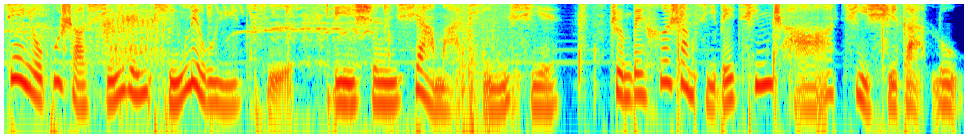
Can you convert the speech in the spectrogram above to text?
见有不少行人停留于此，林深下马停歇，准备喝上几杯清茶，继续赶路。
